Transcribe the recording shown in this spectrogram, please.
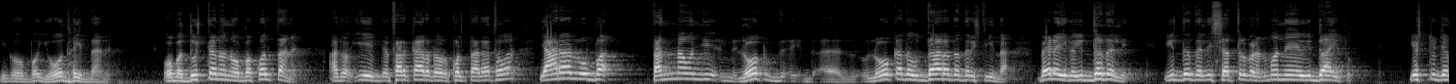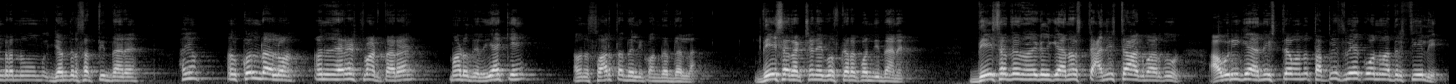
ಈಗ ಒಬ್ಬ ಯೋಧ ಇದ್ದಾನೆ. ಒಬ್ಬ ದುಷ್ಟನನ್ನು ಒಬ್ಬ ಕೊಲ್ತಾನೆ. ಅದು ಈ ಸರ್ಕಾರದವರು ಕೊಲ್ತಾರೆ ಅಥವಾ ಯಾರಾದರೂ ಒಬ್ಬ ತನ್ನ ಒಂದು ಲೋಕ, ಲೋಕದ ಉದ್ಧಾರದ ದೃಷ್ಟಿಯಿಂದ, ಬೇಡ ಈಗ ಯುದ್ಧದಲ್ಲಿ ಯುದ್ಧದಲ್ಲಿ ಶತ್ರುಗಳನ್ನು, ಮೊನ್ನೆ ಯುದ್ಧ ಆಯಿತು. ಎಷ್ಟು ಜನರನ್ನು, ಜನರು ಸತ್ತಿದ್ದಾರೆ? ಅಯ್ಯೋ, ಅವನು ಕೊಂದ ಅಲ್ವಾ? ಅವನನ್ನು ಅರೆಸ್ಟ್ ಮಾಡ್ತಾರೆ? ಮಾಡೋದಿಲ್ಲ ಯಾಕೆ? ಅವನು ಸ್ವಾರ್ಥದಲ್ಲಿ ಕೊಂದದ್ದಲ್ಲ. ದೇಶ ರಕ್ಷಣೆಗೋಸ್ಕರ ಕೊಂದಿದ್ದಾನೆ. ದೇಶದ ಜನಗಳಿಗೆ ಅನಷ್ಟ ಅನಿಷ್ಟ ಆಗಬಾರ್ದು. ಅವರಿಗೆ ಅನಿಷ್ಟವನ್ನು ತಪ್ಪಿಸಬೇಕು ಅನ್ನುವ ದೃಷ್ಟಿಯಲ್ಲಿ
